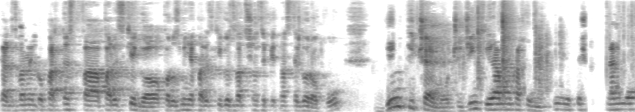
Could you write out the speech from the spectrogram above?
tak zwanego partnerstwa paryskiego, porozumienia paryskiego z 2015 roku, dzięki czemu, czy dzięki ramom katowickim jesteśmy stanie,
